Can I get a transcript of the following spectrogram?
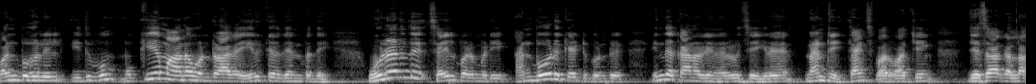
பண்புகளில் இதுவும் முக்கியமான ஒன்றாக இருக்கிறது என்பதை உணர்ந்து செயல்படும்படி அன்போடு கேட்டுக்கொண்டு இந்த காணொலியை நிறைவு செய்கிறேன். நன்றி. தேங்க்ஸ் ஃபார் வாட்சிங் ஜெசாக் அல்லா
